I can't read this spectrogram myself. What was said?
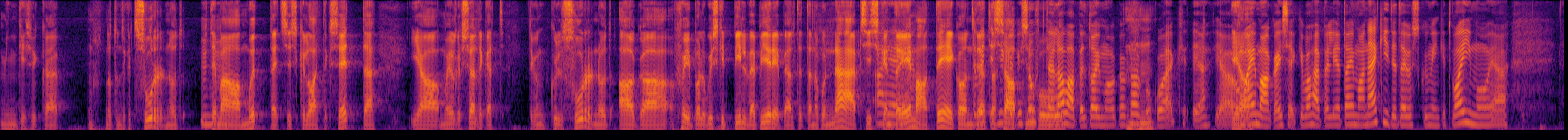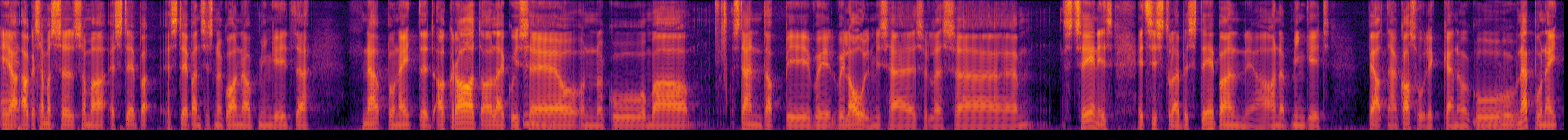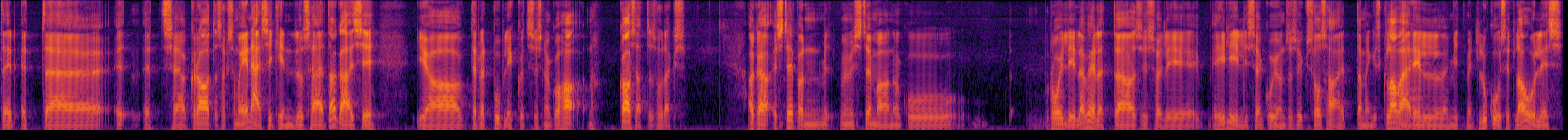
mingi sihuke, noh, nad on tegelikult surnud mm, -hmm. tema mõtteid siiski loetakse ette ja ma julgeks öeldagi, et ta on küll surnud, aga võib-olla kuskilt pilvepiiri pealt, et ta nagu näeb siiski enda ema teekonda ta saab nagu. suhte lava peal toimuvaga ka mm -hmm. kogu aeg ja, ja, ja oma emaga isegi vahepeal ja ta ema nägi teda justkui mingit vaimu ja. ja et... aga samas seesama Esteban, Esteban siis nagu annab mingeid äh, näpunäiteid Agradole, kui see mm -hmm. on nagu oma stand-up'i või, või laulmise selles äh, stseenis, et siis tuleb Esteban ja annab mingeid pealtnäha kasulikke nagu mm. näpunäiteid, et, äh, et, et see Agrado saaks oma enesekindluse tagasi ja tervet publikut siis nagu noh, kaasata suudaks. aga Esteban, mis tema nagu rollile veel, et ta siis oli helilise kujunduse üks osa, et ta mängis klaveril mitmeid lugusid, laulis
